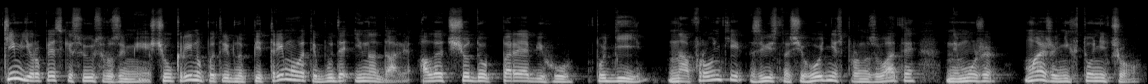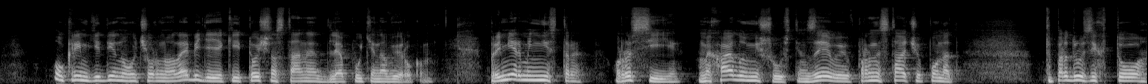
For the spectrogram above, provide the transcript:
Втім, Європейський Союз розуміє, що Україну потрібно підтримувати буде і надалі. Але щодо перебігу подій на фронті, звісно, сьогодні спрогнозувати не може майже ніхто нічого. Окрім єдиного чорного лебідя, який точно стане для Путіна вироком. Прем'єр-міністр Росії Михайло Мішустін заявив про нестачу понад тепер, друзі, хто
